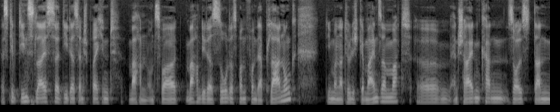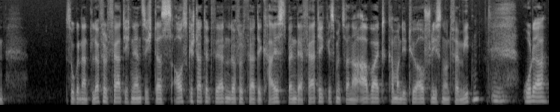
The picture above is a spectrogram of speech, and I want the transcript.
Es gibt Dienstleister, die das entsprechend machen. Und zwar machen die das so, dass man von der Planung, die man natürlich gemeinsam macht, äh, entscheiden kann, soll es dann sogenannt löffelfertig nennt sich das ausgestattet werden. Löffelfertig heißt, wenn der fertig ist mit seiner Arbeit, kann man die Tür aufschließen und vermieten. Mhm. Oder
